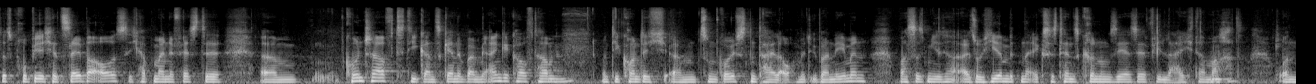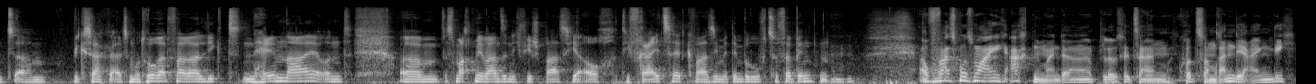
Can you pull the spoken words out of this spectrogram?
das probiere ich jetzt selber aus. Ich habe meine feste ähm, Kundschaft, die ganz gerne bei mir eingekauft haben mhm. und die konnte ich ähm, zum größten Teil auch mit übernehmen, was es mir also hier mit einer Existenzgründung sehr, sehr viel leichter macht. Mhm. Und ähm, wie gesagt, als Motorradfahrer liegt ein Helm nahe und ähm, das macht mir wahnsinnig viel Spaß, hier auch die Freizeit quasi mit dem Beruf zu verbinden. Mhm. Auf was muss man eigentlich achten? Ich meine, da bloß jetzt ein, kurz am Rande eigentlich,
